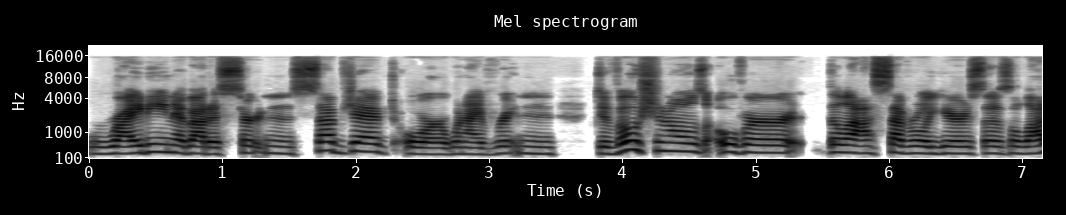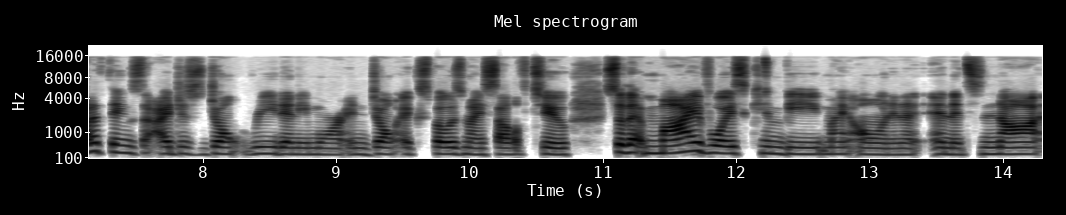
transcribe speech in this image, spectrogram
writing about a certain subject or when I've written devotionals over the last several years, there's a lot of things that I just don't read anymore and don't expose myself to so that my voice can be my own and, and it's not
